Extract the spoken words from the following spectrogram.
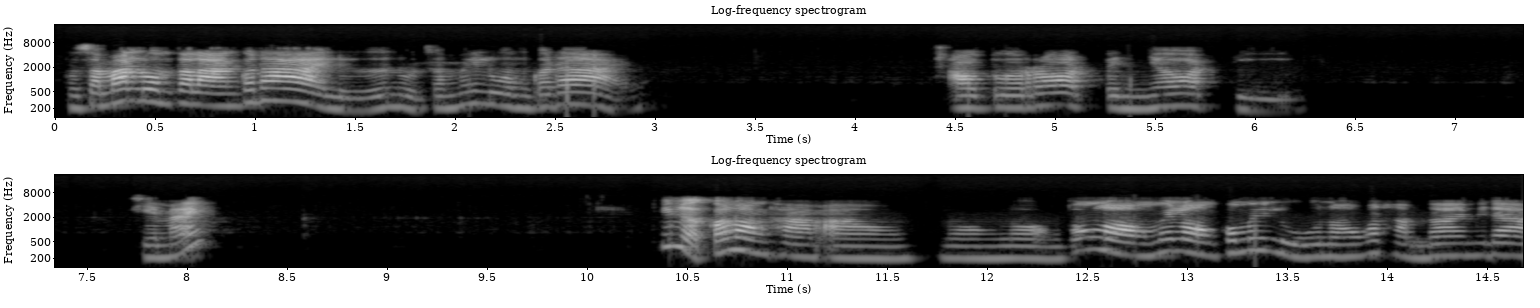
หนูสามารถรวมตารางก็ได้ หรือหนูจะไม่รวมก็ได้ เอาตัวรอดเป็นยอดดีโอเคไหม ที่เหลือก็ลองทำเอา ลองลองต้องลองไม่ลองก็ไม่รู้น้องก็ทำได้ไม่ได้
